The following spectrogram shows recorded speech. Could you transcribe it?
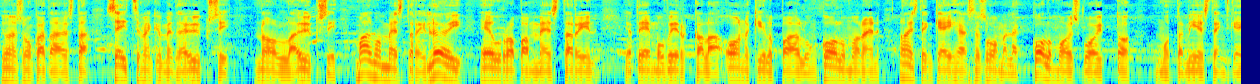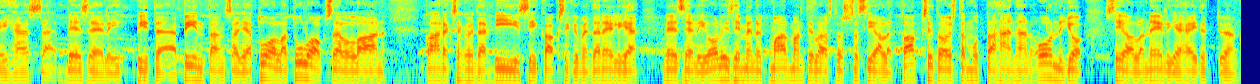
Joensuun Katarista 71-01. Maailmanmestari löi Euroopan mestarin ja Teemu Virkkala on kilpailun kolmonen. Naisten keihässä Suomelle kolmoisvoitto, mutta miesten keihässä Veseli pitää pintansa ja tuolla tuloksellaan 85-24 Veseli olisi mennyt maailmantilastossa sijalle 12, mutta hän on jo sijalla neljä heitettyään 88-18.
